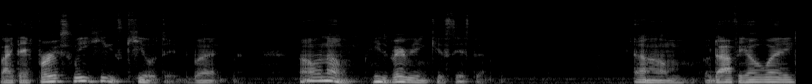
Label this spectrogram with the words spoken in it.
Like that first week, he was killed it, but I don't know. He's very inconsistent. Um, Odafe Oweh,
